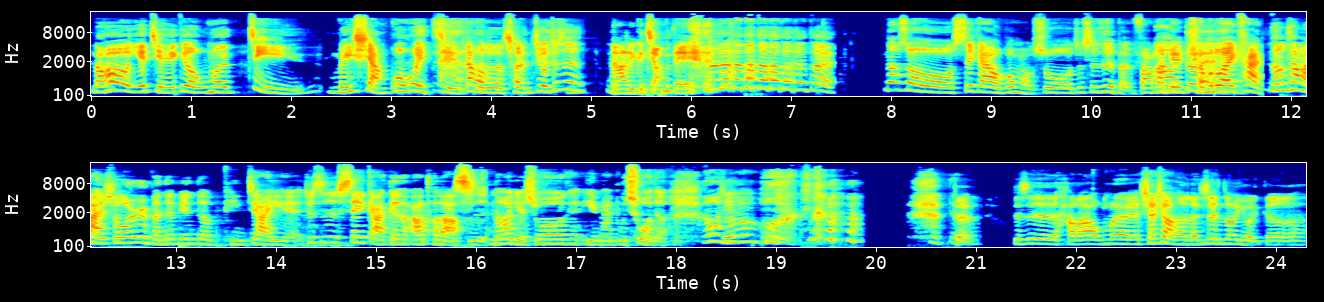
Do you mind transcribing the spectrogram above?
然后也解了一个我们自己没想过会解到的成就，就是 拿了一个奖杯，对对对对对对对对。那时候 Sega 有跟我说，就是日本方那边全部都在看，然后他们还说日本那边的评价也就是 Sega 跟 Atlas，然后也说也蛮不错的。然后我就说，哦 对，就是好了，我们小小的人生中有一个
